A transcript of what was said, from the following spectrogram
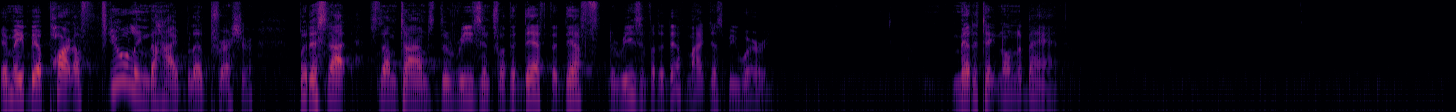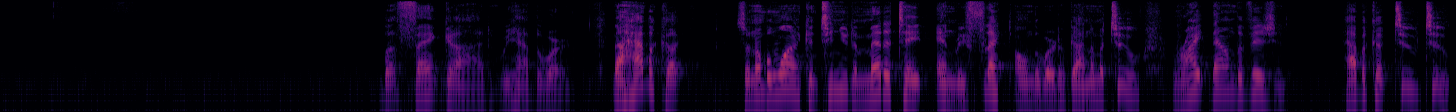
it may be a part of fueling the high blood pressure, but it's not sometimes the reason for the death. The, death, the reason for the death might just be worry. Meditating on the bad. But thank God we have the word. Now, Habakkuk so, number one, continue to meditate and reflect on the Word of God. Number two, write down the vision. Habakkuk 2 2.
